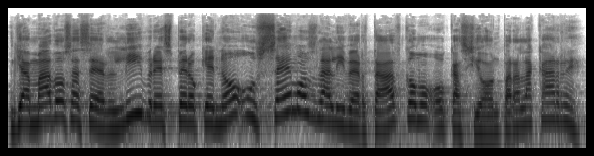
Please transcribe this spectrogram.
llamados a ser libres, pero que no usemos la libertad como ocasión para la carne.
